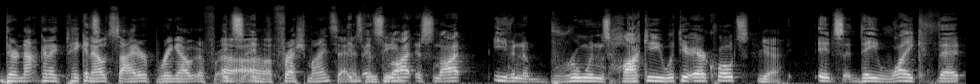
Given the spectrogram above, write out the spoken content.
They're not going to take an outsider, bring out a, a, It's- a fresh mindset. It's, it's not. It's not even a Bruins hockey with your air quotes. Yeah. It's they like that.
